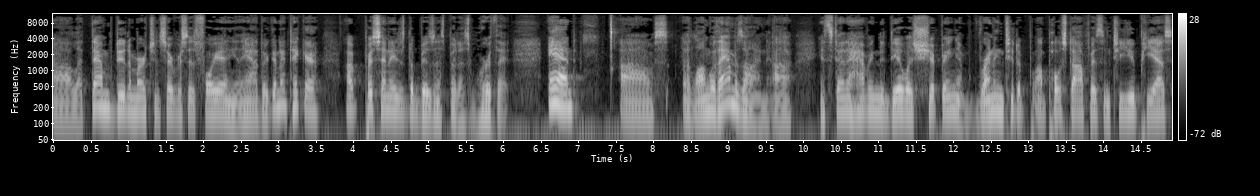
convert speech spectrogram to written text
uh, let them do the merchant services for you. And yeah, they're going to take a, a percentage of the business, but it's worth it. And uh, along with Amazon, uh, instead of having to deal with shipping and running to the uh, post office and to UPS,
